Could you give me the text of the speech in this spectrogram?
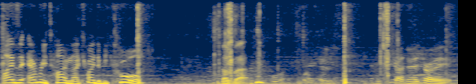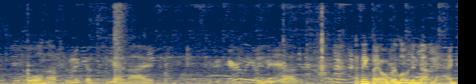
Why is it every time I try to be cool? It does that. Trust me, it's already cool enough to me because you get an eye. Jesus. I think they overloaded that mag.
